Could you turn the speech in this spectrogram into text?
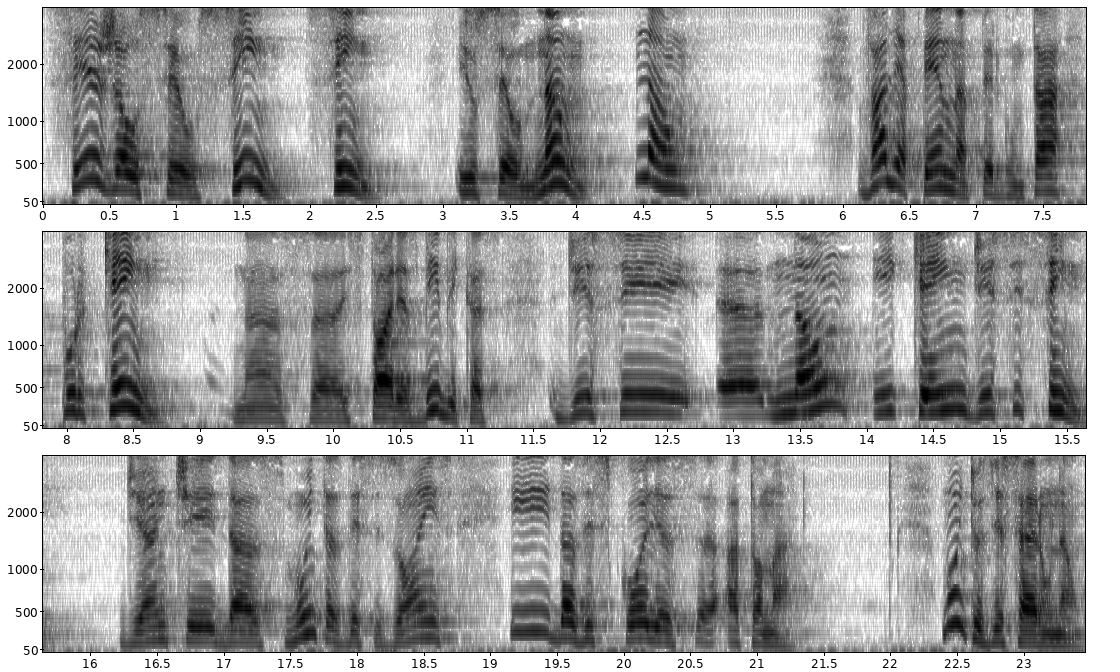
seja o seu sim, sim, e o seu não, não. Vale a pena perguntar por quem, nas uh, histórias bíblicas, disse uh, não e quem disse sim, diante das muitas decisões e das escolhas uh, a tomar. Muitos disseram não,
